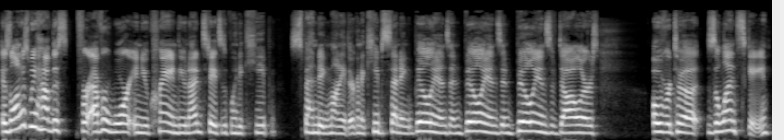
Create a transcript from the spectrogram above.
As long as we have this forever war in Ukraine, the United States is going to keep spending money. They're going to keep sending billions and billions and billions of dollars over to Zelensky.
